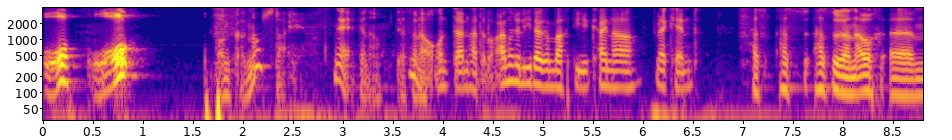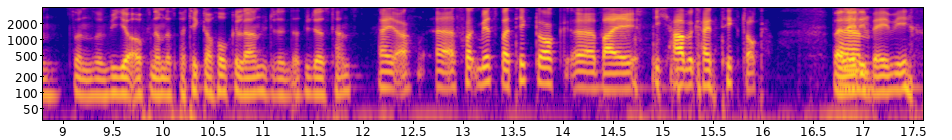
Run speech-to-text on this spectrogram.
Oh, oh, oh. Gangnam Style. Ja, genau. Genau, und dann hat er noch andere Lieder gemacht, die keiner mehr kennt. Hast, hast, hast du dann auch ähm, so, ein, so ein Video aufgenommen, das bei TikTok hochgeladen, wie du, wie du das tanzt? Ah ja, äh, folgt mir jetzt bei TikTok, äh, bei Ich habe kein TikTok. Bei Lady Ähm. Baby.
